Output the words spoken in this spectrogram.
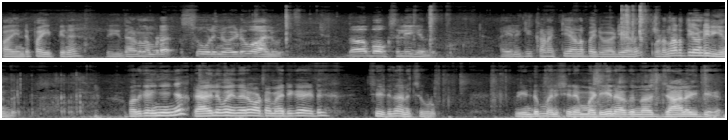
അപ്പോൾ അതിന്റെ പൈപ്പിന് ഇതാണ് നമ്മുടെ സോളിനോയിഡ് വാൽവ്. ഇതാ ബോക്സിലിരിക്കുന്നത്. അതിലേക്ക് കണക്ട് ചെയ്യാനുള്ള പരിപാടിയാണ് ഇവിടെ നടത്തിക്കൊണ്ടിരിക്കുന്നത്. അപ്പോൾ അത് കഴിഞ്ഞ് കഴിഞ്ഞാൽ രാവിലെ വൈകുന്നേരം ഓട്ടോമാറ്റിക്കായിട്ട് ചെടി നനച്ചോളും. വീണ്ടും മനുഷ്യനെ മടിയനാകുന്ന ജാലവിദ്യകൾ.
